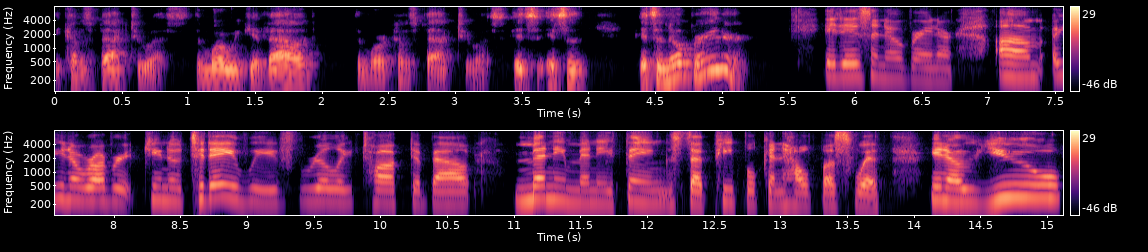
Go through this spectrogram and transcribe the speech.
it comes back to us. The more we give out, the more comes back to us. It's it's a it's a no-brainer. It is a no brainer. Um, you know, Robert, you know, today we've really talked about many, many things that people can help us with. You know, you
